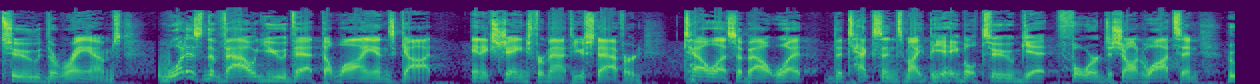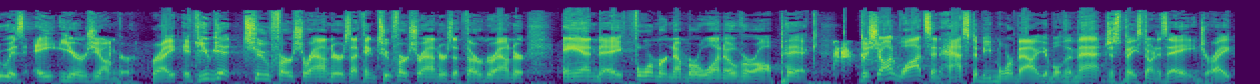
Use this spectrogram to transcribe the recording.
to the Rams. What is the value that the Lions got in exchange for Matthew Stafford? Tell us about what the Texans might be able to get for Deshaun Watson, who is eight years younger, right? If you get two first rounders, I think two first rounders, a third rounder, and a former number one overall pick, Deshaun Watson has to be more valuable than that just based on his age, right?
